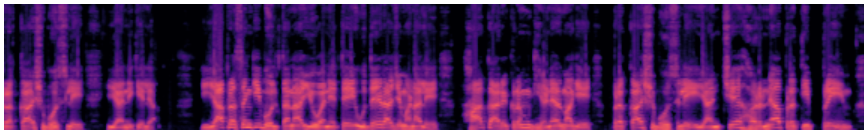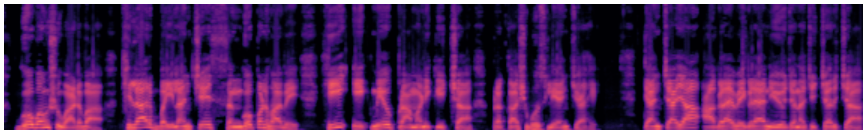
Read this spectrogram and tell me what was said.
प्रकाश भोसले यांनी केल्या. या प्रसंगी बोलताना युवा नेते उदयराजे म्हणाले हा कार्यक्रम घेण्यामागे प्रकाश भोसले यांचे हरण्याप्रती प्रेम गोवंश वाढवा खिलार बैलांचे संगोपन व्हावे ही एकमेव प्रामाणिक इच्छा प्रकाश भोसले यांची आहे. त्यांच्या या आगळ्या वेगळ्या नियोजनाची चर्चा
